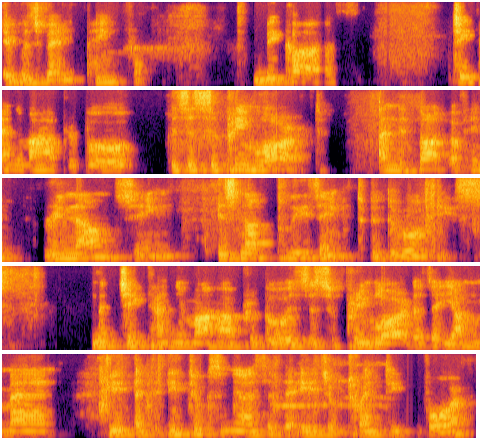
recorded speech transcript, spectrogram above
it was very painful because Chaitanya Mahaprabhu is the Supreme Lord. And the thought of him renouncing is not pleasing to devotees. That Chaitanya Mahaprabhu is the Supreme Lord. As a young man, He, he took sannyas at the age of 24.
